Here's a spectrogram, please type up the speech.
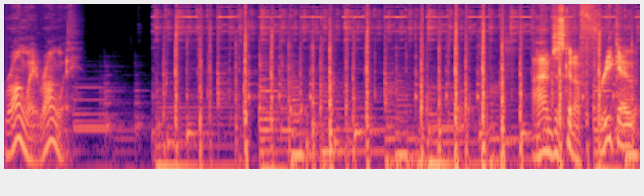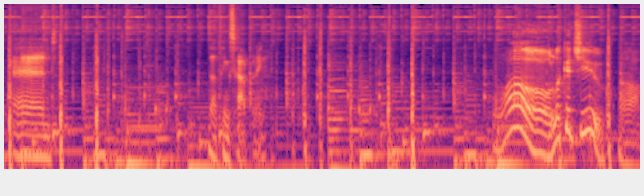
Wrong way, wrong way. I'm just gonna freak out and nothing's happening. Whoa, look at you. Oh.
